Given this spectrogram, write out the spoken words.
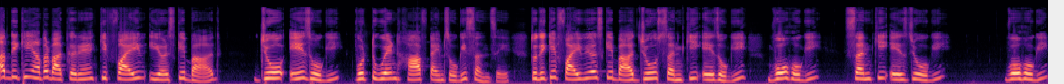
अब देखिए यहाँ पर बात कर रहे हैं कि फाइव ईयर्स के बाद जो एज होगी, वो टू एंड हाफ़ टाइम्स होगी सन से. तो देखिए फाइव ईयर्स के बाद जो सन की एज होगी, वो होगी सन की एज जो होगी, वो होगी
